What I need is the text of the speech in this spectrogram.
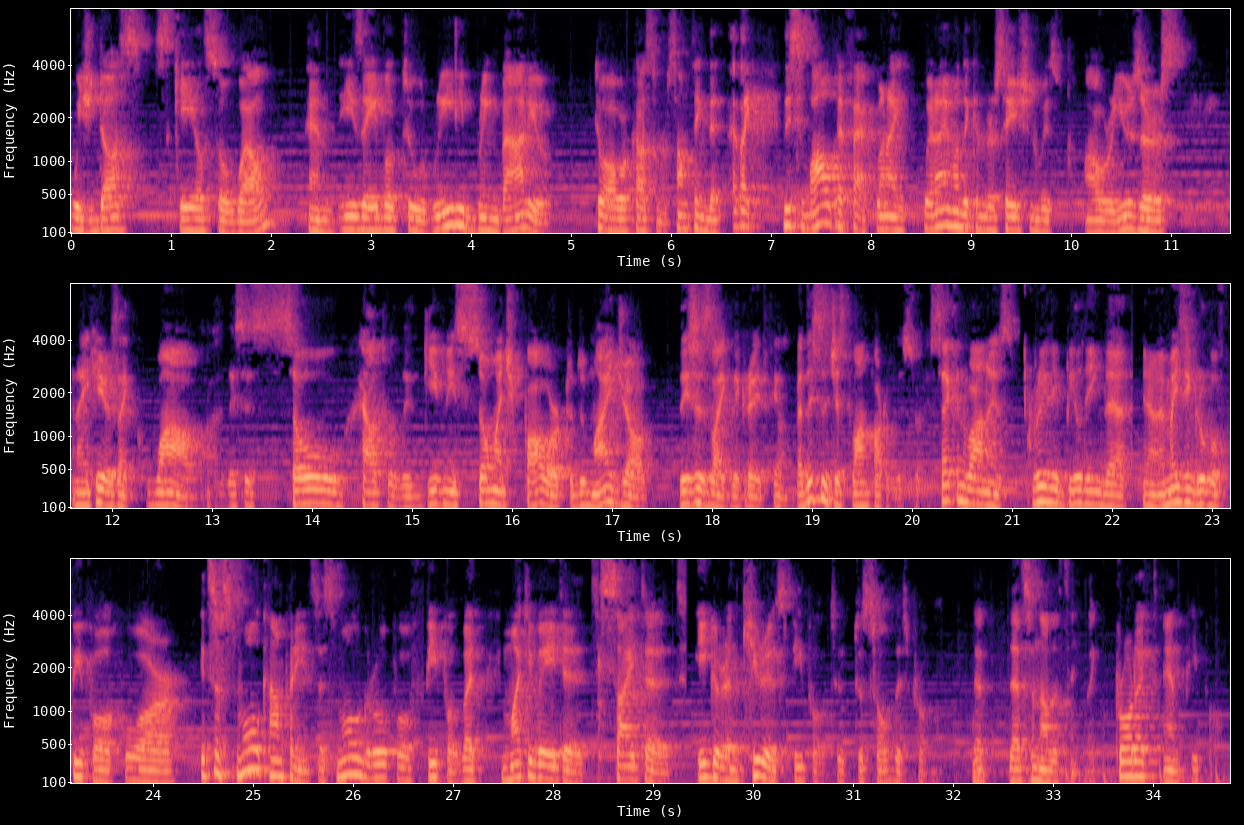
which does scale so well and is able to really bring value to our customers something that like this wow effect when i when i'm on the conversation with our users and i hear it's like wow this is so helpful. It gives me so much power to do my job. This is like the great feeling. But this is just one part of the story. Second one is really building that you know amazing group of people who are it's a small company. It's a small group of people but motivated excited eager and curious people to, to solve this problem. That that's another thing like product and people.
